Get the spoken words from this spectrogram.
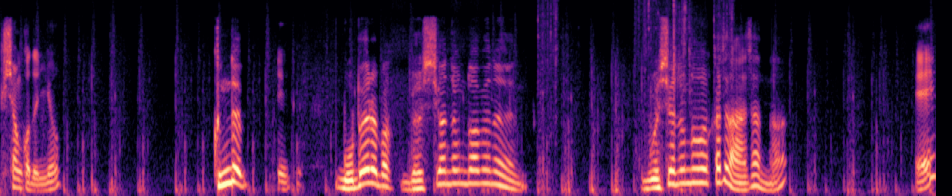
귀찮거든요. 근데 예. 모벨을 막몇 시간 정도 하면은 몇 시간 정도까지는 안 하지 않나? 에?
